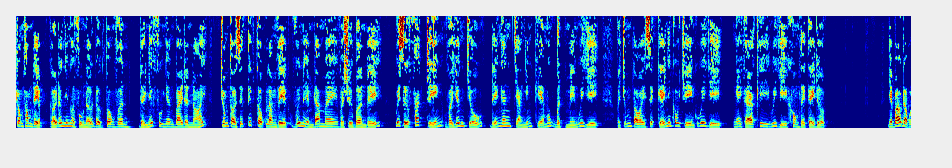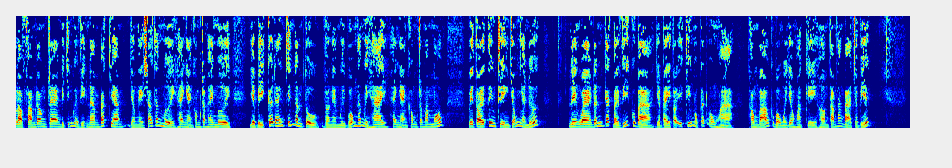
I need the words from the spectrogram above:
Trong thông điệp gửi đến những người phụ nữ được tôn vinh, đệ nhất phu nhân Biden nói, chúng tôi sẽ tiếp tục làm việc với niềm đam mê và sự bền bỉ, với sự phát triển và dân chủ để ngăn chặn những kẻ muốn bịt miệng quý vị, và chúng tôi sẽ kể những câu chuyện của quý vị ngay cả khi quý vị không thể kể được. Nhà báo độc lập Phạm Đoan Trang bị chính quyền Việt Nam bắt giam vào ngày 6 tháng 10 2020 và bị kết án 9 năm tù vào ngày 14 tháng 12 2021 vì tội tuyên truyền chống nhà nước liên quan đến các bài viết của bà và bày tỏ ý kiến một cách ôn hòa. Thông báo của Bộ Ngoại giao Hoa Kỳ hôm 8 tháng 3 cho biết,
